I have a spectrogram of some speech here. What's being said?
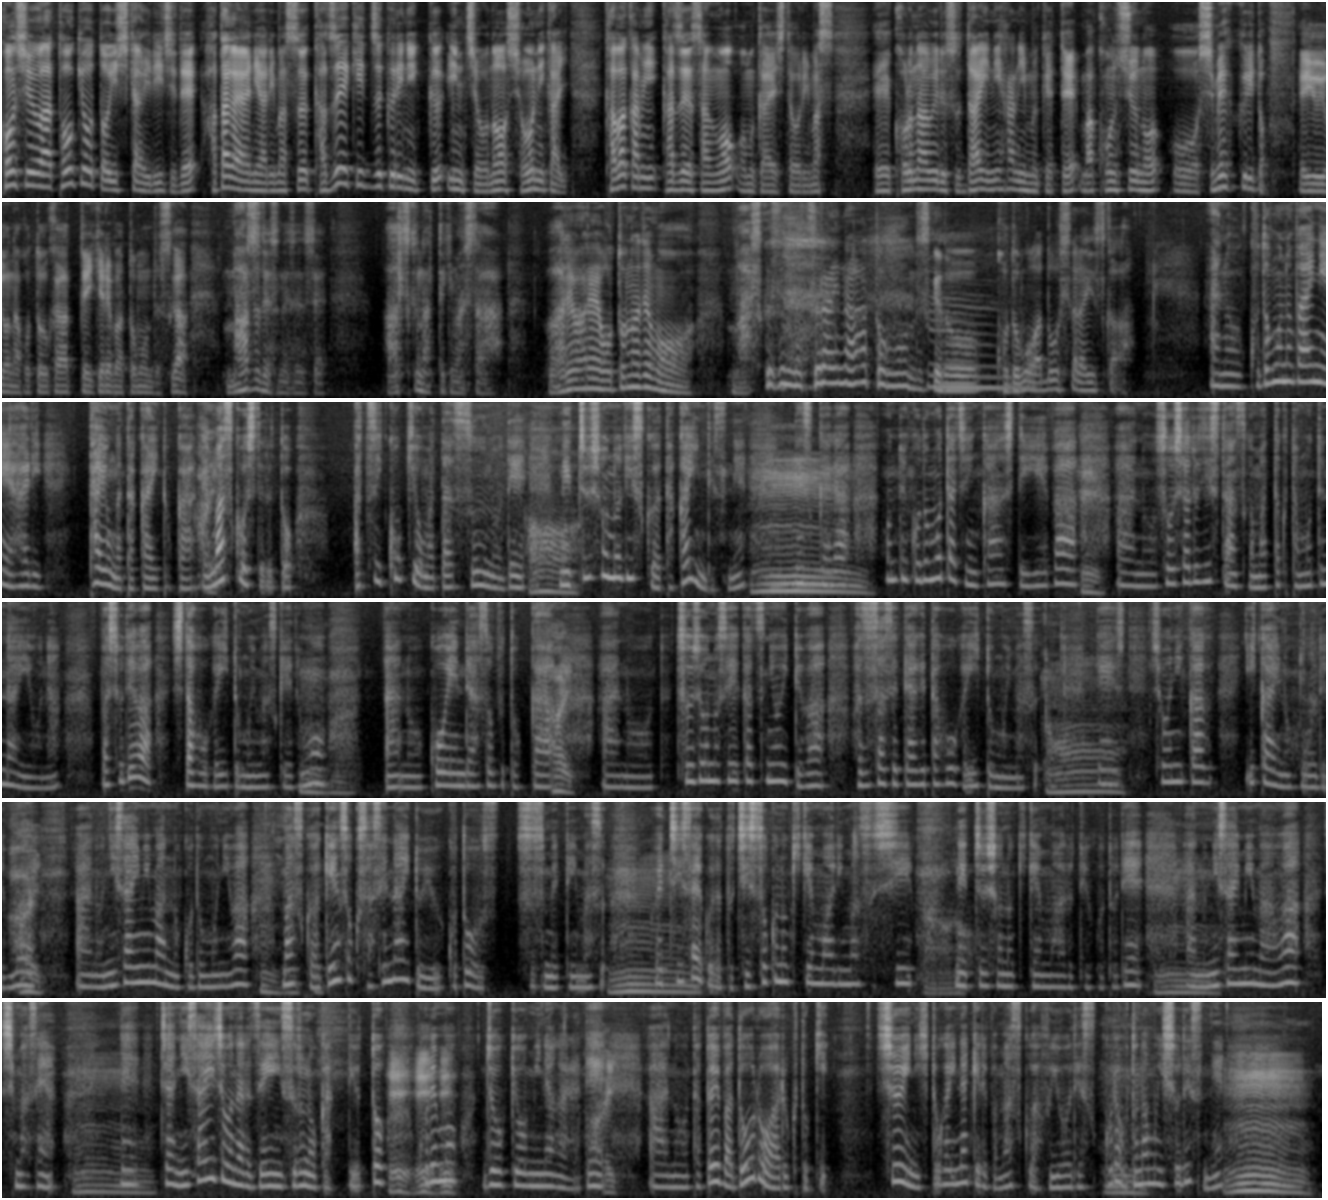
今週は東京都医師会理事で幡ヶ谷にあります和江キッズクリニック院長の小児科医川上和江さんをお迎えしております。えー、コロナウイルス第2波に向けて、まあ、今週の締めくくりというようなことを伺っていければと思うんですがまずですね先生暑くなってきました。我々大人でもマスクするの辛いなと思うんですけど子供はどうしたらいいですか？あの子供の場合にはやはり体温が高いとか、はい、マスクをしてると熱い呼気をまた吸うので熱中症のリスクが高いんですね。ですから本当に子どもたちに関して言えば、えあのソーシャルディスタンスが全く保てないような場所ではした方がいいと思いますけれども、あの公園で遊ぶとか、はい、あの通常の生活においては外させてあげた方がいいと思います。で小児科医会の方でも、はい、あの2歳未満の子どもにはマスクは原則させないということを進めています。これ小さい子だと窒息の危険もありますし熱中症の危険もあるということであの2歳未満はしません。でじゃあ2歳以上なら全員するのかっていうと、これも状況を見ながらで、あの例えば道路を歩く時周囲に人がいなければマスクは不要です。これは大人も一緒ですね。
